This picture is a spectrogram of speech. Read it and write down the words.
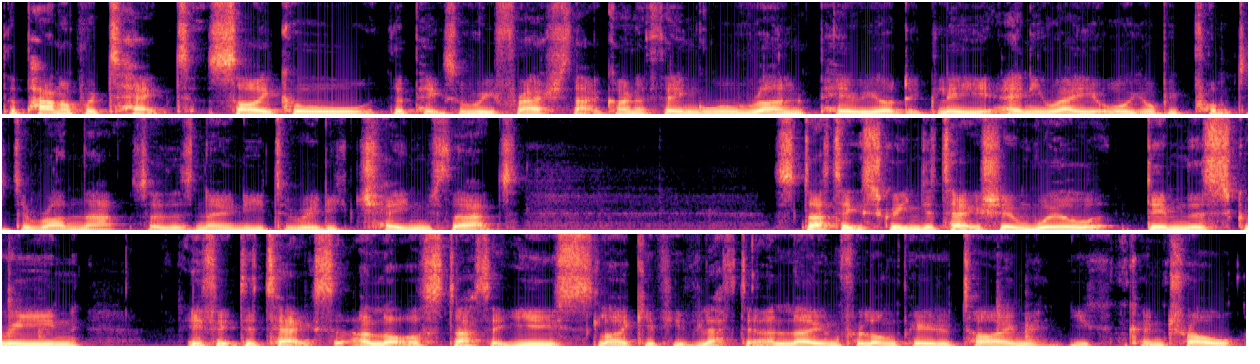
The panel protect cycle, the pixel refresh, that kind of thing will run periodically anyway, or you'll be prompted to run that. So there's no need to really change that. Static screen detection will dim the screen if it detects a lot of static use, like if you've left it alone for a long period of time, you can control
